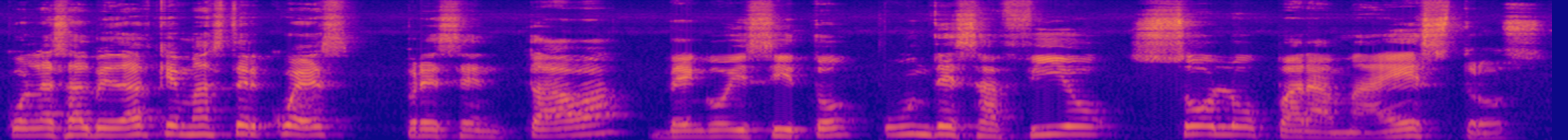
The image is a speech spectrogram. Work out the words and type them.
con la salvedad que Master Quest presentaba, vengo y cito, un desafío solo para maestros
